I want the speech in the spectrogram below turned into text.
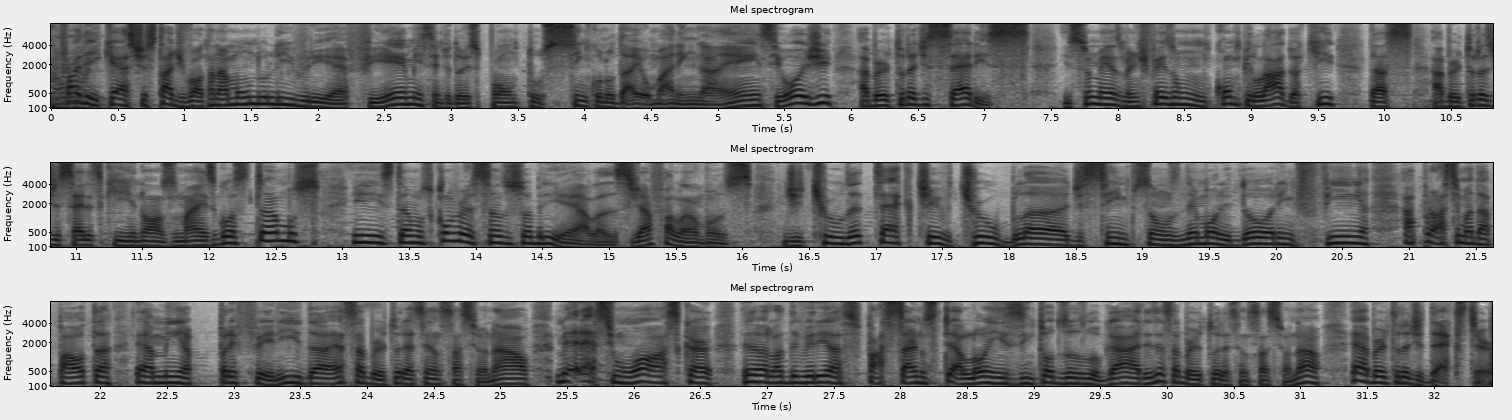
Friday Cast está de volta na Mundo Livre FM 102.5 no Dial Maringaense. Hoje, abertura de séries. Isso mesmo, a gente fez um compilado aqui das aberturas de séries que nós mais gostamos e estamos conversando sobre elas. Já falamos de True Detective, True Blood, Simpsons, Demolidor, enfim. A próxima da pauta é a minha preferida. Essa abertura é sensacional, merece um Oscar. Ela deveria passar nos telões em todos os lugares. Essa abertura é sensacional. É a abertura de Dexter.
